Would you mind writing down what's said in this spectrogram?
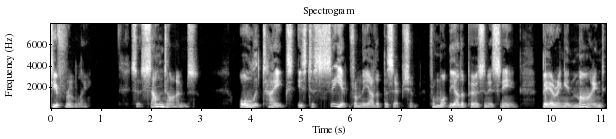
differently. So sometimes all it takes is to see it from the other perception, from what the other person is seeing, bearing in mind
